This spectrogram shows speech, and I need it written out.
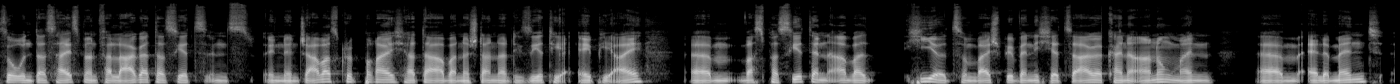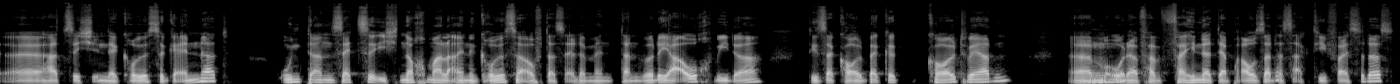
So, und das heißt, man verlagert das jetzt ins, in den JavaScript-Bereich, hat da aber eine standardisierte API. Ähm, was passiert denn aber hier zum Beispiel, wenn ich jetzt sage, keine Ahnung, mein ähm, Element äh, hat sich in der Größe geändert und dann setze ich nochmal eine Größe auf das Element, dann würde ja auch wieder dieser Callback gecallt werden. Ähm, mhm. Oder ver verhindert der Browser das aktiv, weißt du das?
